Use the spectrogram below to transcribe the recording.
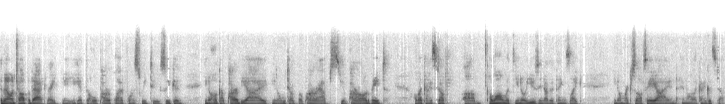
And then on top of that, right, you, you, get the whole Power Platform suite too. So you can, you know, hook up Power BI, you know, we talked about Power Apps, you know, Power Automate, all that kind of stuff, um, along with, you know, using other things like, you know, Microsoft's AI and, and all that kind of good stuff.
